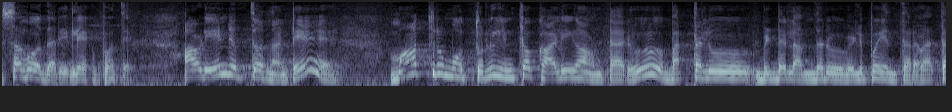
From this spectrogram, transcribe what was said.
సహోదరి లేకపోతే. ఆవిడ ఏం చెప్తోందంటే మాతృమూర్తులు ఇంట్లో ఖాళీగా ఉంటారు భర్తలు బిడ్డలు అందరూ వెళ్ళిపోయిన తర్వాత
